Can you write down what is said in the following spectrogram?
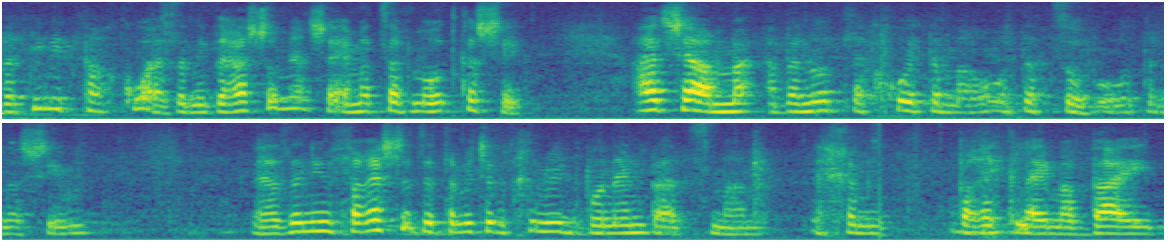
בתים התפרקו, אז המדרש אומר שהיה מצב מאוד קשה. עד שהבנות לקחו את המראות הצובעות, הנשים, ואז אני מפרשת את זה תמיד שהם התחילו להתבונן בעצמם, איך הם מתפרק להם הבית,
